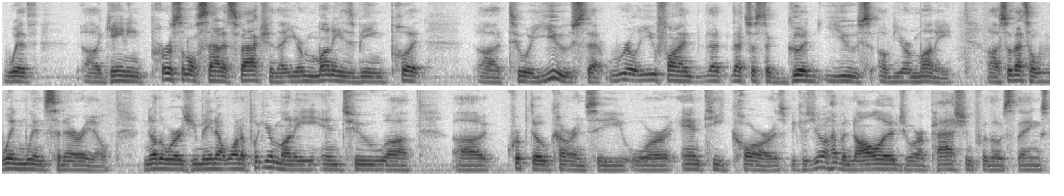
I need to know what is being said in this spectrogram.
with uh, gaining personal satisfaction that your money is being put uh, to a use that really you find that that's just a good use of your money. Uh, so that's a win-win scenario. In other words, you may not want to put your money into uh, uh, cryptocurrency or antique cars because you don't have a knowledge or a passion for those things,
